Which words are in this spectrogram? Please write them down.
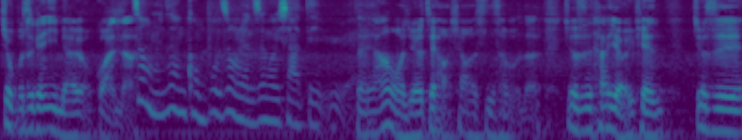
就不是跟疫苗有关呐、这种人真的很恐怖，这种人真的会下地狱哎。对，然后我觉得最好笑的是什么呢？就是他有一篇，就是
